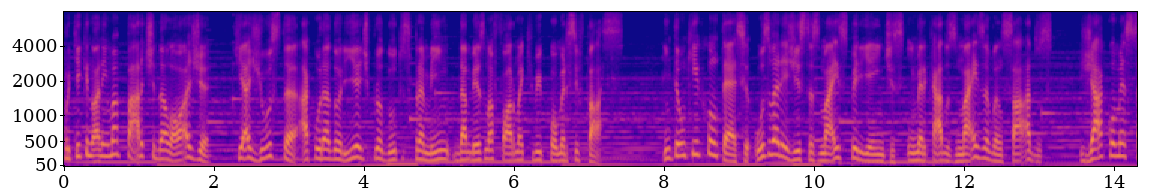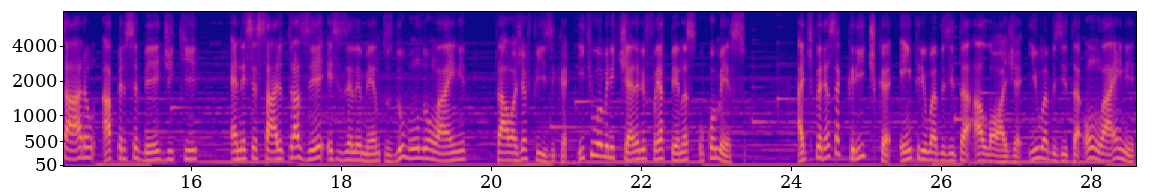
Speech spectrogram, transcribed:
Por que, que não há nenhuma parte da loja que ajusta a curadoria de produtos para mim da mesma forma que o e-commerce faz? Então, o que acontece? Os varejistas mais experientes em mercados mais avançados já começaram a perceber de que é necessário trazer esses elementos do mundo online para a loja física e que o Omnichannel foi apenas o começo. A diferença crítica entre uma visita à loja e uma visita online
